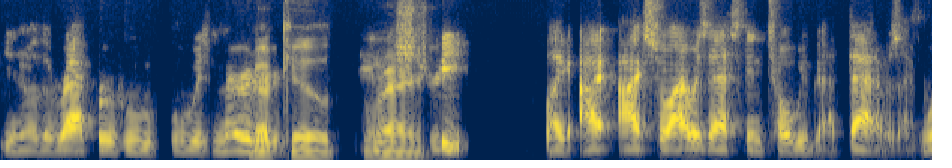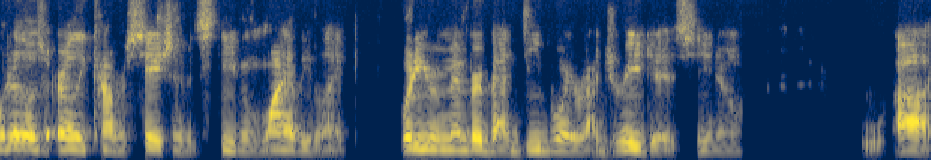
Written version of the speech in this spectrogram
you know, the rapper who who was Got murdered killed. in Right. the street. Like I, I, so I was asking Toby about that. I was like, what are those early conversations with Stephen Wiley like? What do you remember about D Boy Rodriguez? You know, uh,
